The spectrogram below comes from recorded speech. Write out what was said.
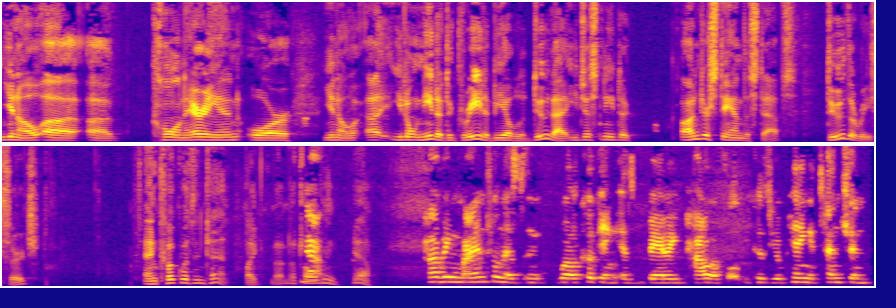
you know, a, a culinarian or, you know, uh, you don't need a degree to be able to do that. You just need to understand the steps, do the research, and cook with intent. Like that- that's all I mean. Yeah. having mindfulness in, while cooking is very powerful because you're paying attention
